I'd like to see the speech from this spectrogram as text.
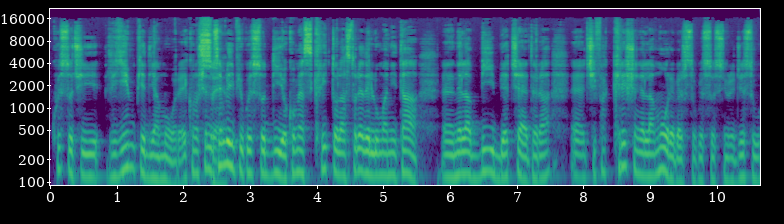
questo ci riempie di amore. E conoscendo sì. sempre di più questo Dio, come ha scritto la storia dell'umanità eh, nella Bibbia, eccetera, eh, ci fa crescere nell'amore verso questo Signore Gesù.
